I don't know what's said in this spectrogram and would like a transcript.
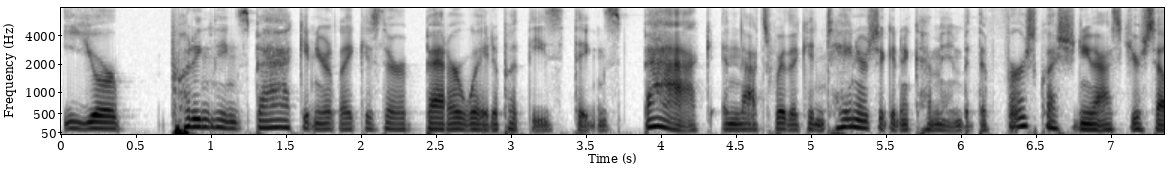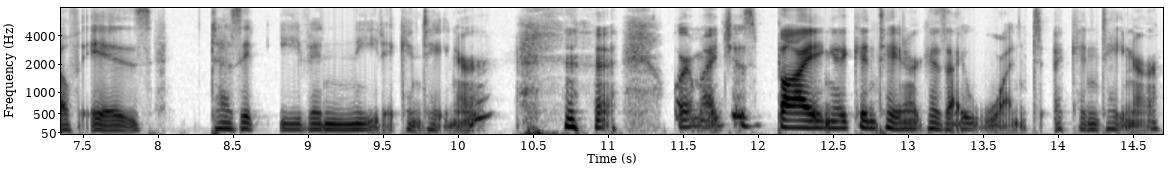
you're putting things back and you're like, is there a better way to put these things back? And that's where the containers are going to come in. But the first question you ask yourself is, does it even need a container? or am I just buying a container because I want a container?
